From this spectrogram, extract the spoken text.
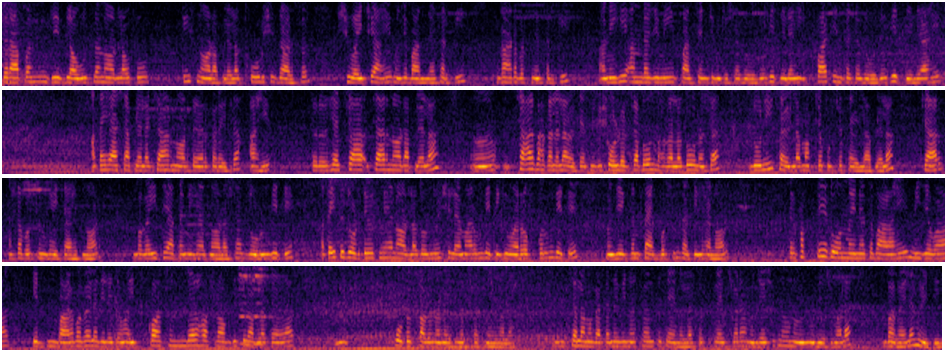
तर आपण जे ब्लाऊजला नॉड लावतो तीच नॉड आपल्याला थोडीशी जाडसर शिवायची आहे. म्हणजे बांधण्यासारखी गाठ बसण्यासारखी. आणि ही अंदाजे मी पाच सेंटीमीटरच्या जवळजवळ घेतलेली आहे. ही पाच इंचाच्या जवळजवळ घेतलेली आहे. आता ह्या अशा आपल्याला चार नॉड तयार करायच्या आहेत. तर ह्या चा चार नॉड आपल्याला चार भागाला लावायच्या आहेत. म्हणजे शोल्डरच्या दोन भागाला दोन अशा दोन्ही साईडला मागच्या पुढच्या साईडला आपल्याला चार अशा बसून घ्यायच्या आहेत नॉड बघा इथे आता मी ह्या नॉड अशा जोडून घेते. आता इथं जोडते वेळेस मी ह्या नॉडला दोन दोन शिलाई मारून घेते किंवा रफ करून घेते. म्हणजे एकदम पॅक बसून जातील ह्या नॉड तर फक्त हे दोन महिन्याचं बाळ आहे. मी जेव्हा हे बाळ बघायला गेले तेव्हा इतका सुंदर हा फ्रॉक दिसू लागला. त्याला फोटोज काढून आणायचे लक्षात नाही मला. चला मग आता नवीन असाल तर चॅनलला सबस्क्राईब करा. म्हणजे असेच नवनवीन व्हिडिओ तुम्हाला बघायला मिळतील.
